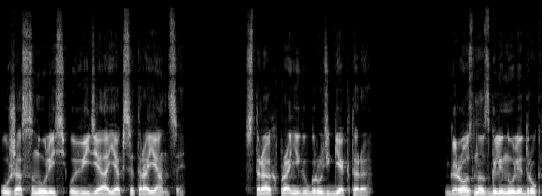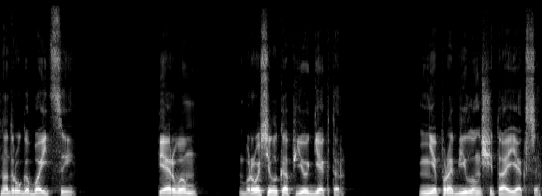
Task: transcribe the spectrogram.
Ужаснулись, увидя Аякса троянцы – Страх проник в грудь Гектора. Грозно взглянули друг на друга бойцы. Первым бросил копье Гектор. Не пробил он щита Аякса.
